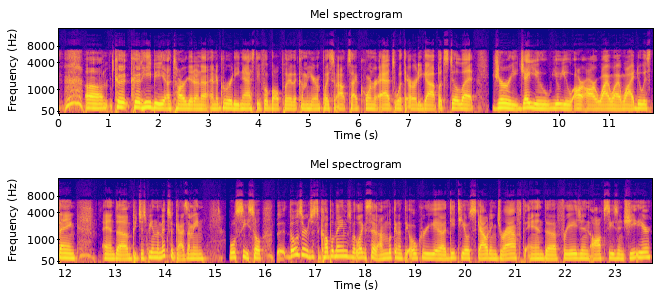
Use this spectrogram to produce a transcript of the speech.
um, could could he be a target and a, and a gritty, nasty football player that come here and play some outside corner, add to what they already got, but still let Jury J U U U R R Y Y Y do his thing, and uh, be, just be in the mix with guys. I mean, we'll see. So th- those are just a couple names, but like I said, I'm looking at the Okrie uh, DTO scouting draft and uh, free agent off-season sheet here,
